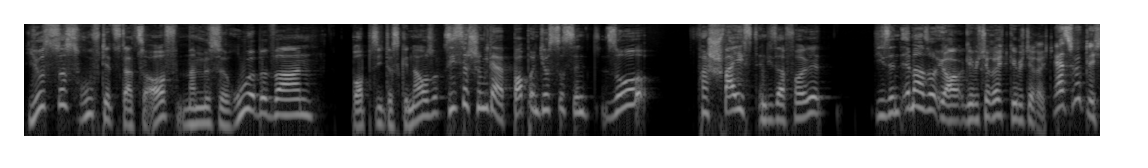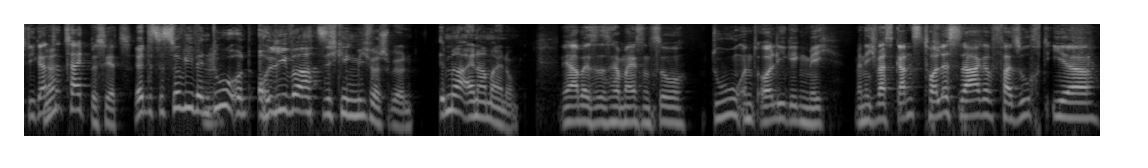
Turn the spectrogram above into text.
Justus ruft jetzt dazu auf, man müsse Ruhe bewahren. Bob sieht das genauso. Siehst du schon wieder, Bob und Justus sind so verschweißt in dieser Folge. Die sind immer so, ja, gebe ich dir recht, gebe ich dir recht. Ja, ist wirklich, die ganze Ja? Zeit bis jetzt. Ja, das ist so wie wenn du und Oliver sich gegen mich verschwören. Immer einer Meinung. Ja, aber es ist ja meistens so, du und Olli gegen mich. Wenn ich was ganz Tolles sage, versucht ihr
